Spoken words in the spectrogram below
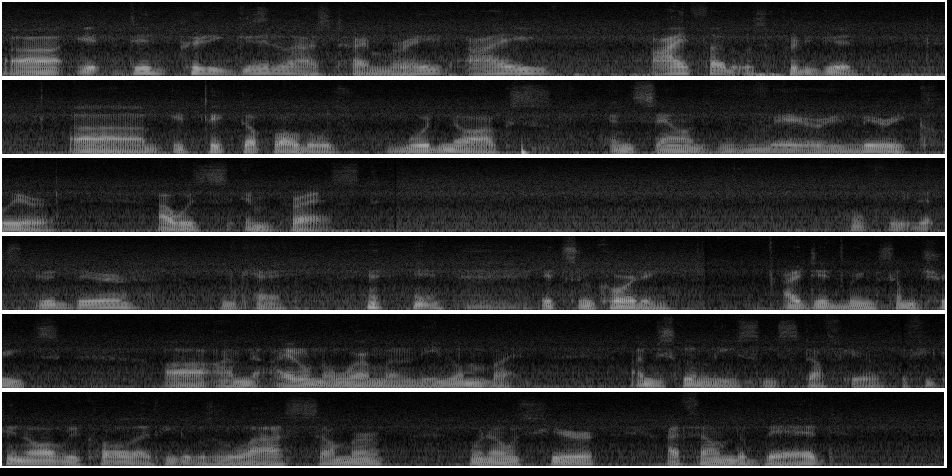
Uh, it did pretty good last time, right? I I thought it was pretty good. Um, it picked up all those wood knocks and sounds very, very clear. I was impressed. Hopefully that's good there. Okay, it's recording. I did bring some treats. Uh, I'm, I don't know where I'm going to leave them, but I'm just going to leave some stuff here. If you can all recall, I think it was last summer when I was here, I found the bed.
